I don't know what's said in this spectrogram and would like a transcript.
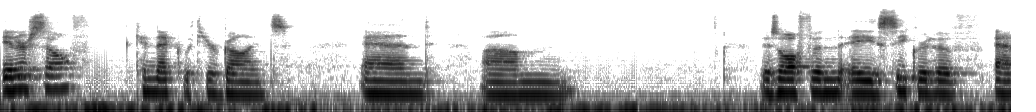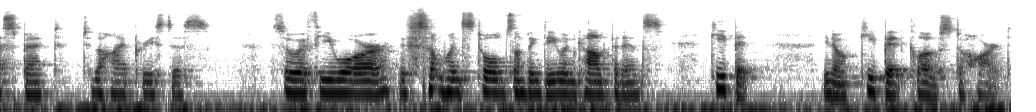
inner self, connect with your guides. And um, there's often a secretive aspect to the high priestess. So if you are, if someone's told something to you in confidence, keep it, you know, keep it close to heart.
